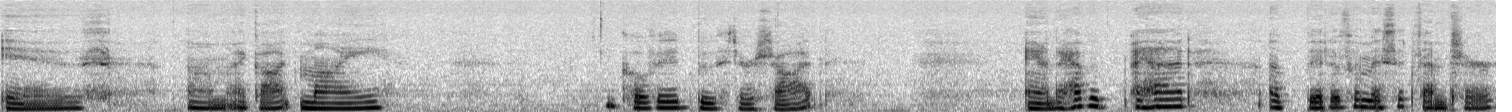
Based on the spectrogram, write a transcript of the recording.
is um, I got my COVID booster shot, and I have a I had a bit of a misadventure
